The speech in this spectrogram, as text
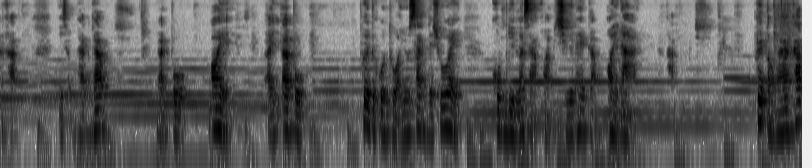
นะครับที่สำคัญครับ การปลูกอ้อยไอ้ปลูกพืชตระกูลถั่วยุสั้นจะช่วย คุมดินรักษาความชื้นให้กับอ้อยได้นะครับพืชต่อมาครับ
